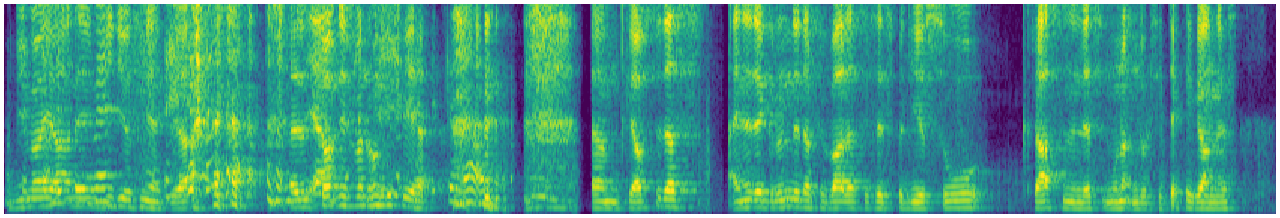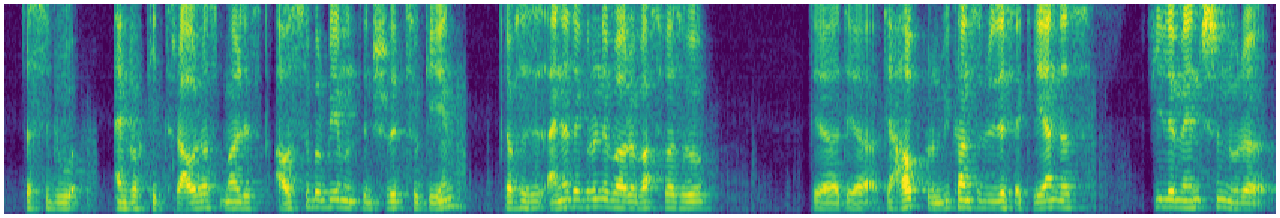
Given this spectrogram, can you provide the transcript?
Man Wie man ja an den Videos merkt, ja. also es ja. kommt nicht von ungefähr. Genau. ähm, glaubst du, dass einer der Gründe dafür war, dass es jetzt bei dir so krass in den letzten Monaten durch die Decke gegangen ist, dass du einfach getraut hast, mal das auszuprobieren und den Schritt zu gehen? Glaubst du, dass es einer der Gründe war oder was war so der, der, der Hauptgrund? Wie kannst du dir das erklären, dass viele Menschen oder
